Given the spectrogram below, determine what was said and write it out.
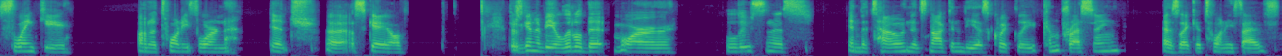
slinky on a 24 and inch uh, scale. There's going to be a little bit more looseness in the tone. It's not going to be as quickly compressing as like a 25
